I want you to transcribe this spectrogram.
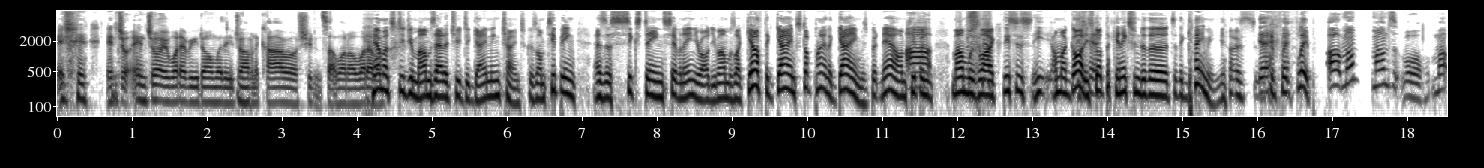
enjoy enjoy whatever you're doing, whether you're driving a car or shooting someone or whatever. How much did your mum's attitude to gaming change? Because I'm tipping as a 16, 17 year old, your mum was like, get off the game, stop playing the games. But now I'm tipping, Uh, mum was like, this is, he, oh my God, he's got the connection to the to the gaming. You know, it's a Yeah. complete flip. Oh, mum, mum's well, mum,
